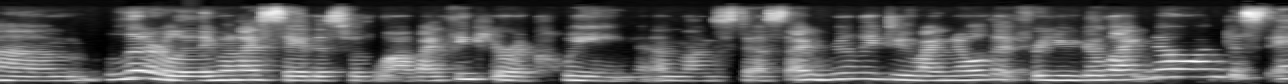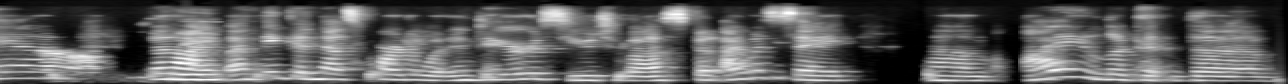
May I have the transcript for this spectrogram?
Um, literally, when I say this with love, I think you're a queen amongst us. I really do. I know that for you, you're like, no, I'm just Anne. Oh, but I, I think, and that's part of what endears you to us. But I would say, um, I look at the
